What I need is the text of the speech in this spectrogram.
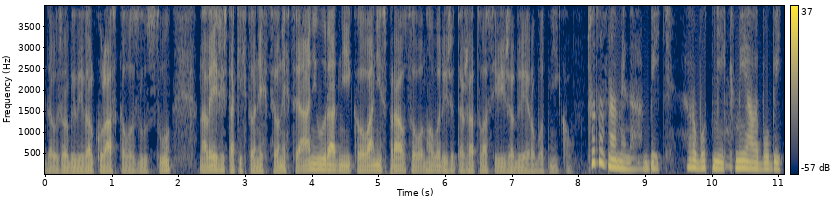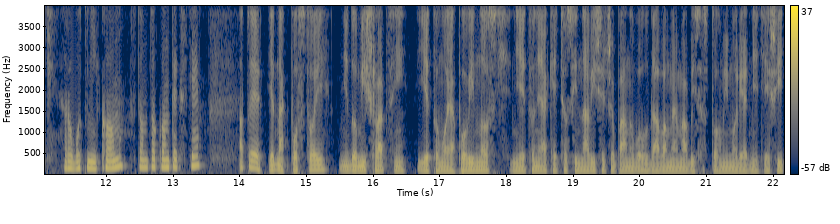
teda už robili veľkú láskavosť ľudstvu. No ale Ježiš takýchto nechce. On nechce ani úradníkov, ani správcov. On hovorí, že tá žatva si vyžaduje robotníkov. Čo to znamená byť robotníkmi alebo byť robotníkom v tomto kontexte? A to je jednak postoj, nedomýšľať si, je to moja povinnosť, nie je to nejaké čosi navyše, čo Pánu Bohu dávame, mal by sa z toho mimoriadne tešiť,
